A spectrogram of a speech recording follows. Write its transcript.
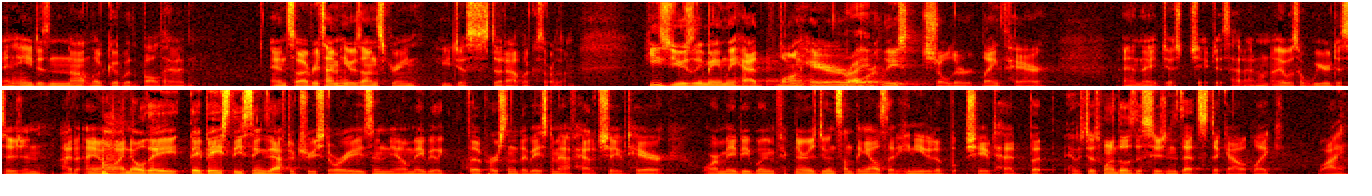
And he does not look good with a bald head. And so every time he was on screen, he just stood out like a sore thumb. He's usually mainly had long hair Right. or at least shoulder length hair. And they just shaved his head. I don't know. It was a weird decision. I, you know, I know they, they base these things after true stories, and you know maybe the, the person that they based him off had shaved hair, or maybe William Fichtner is doing something else that he needed a shaved head. But it was just one of those decisions that stick out. Like, why?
